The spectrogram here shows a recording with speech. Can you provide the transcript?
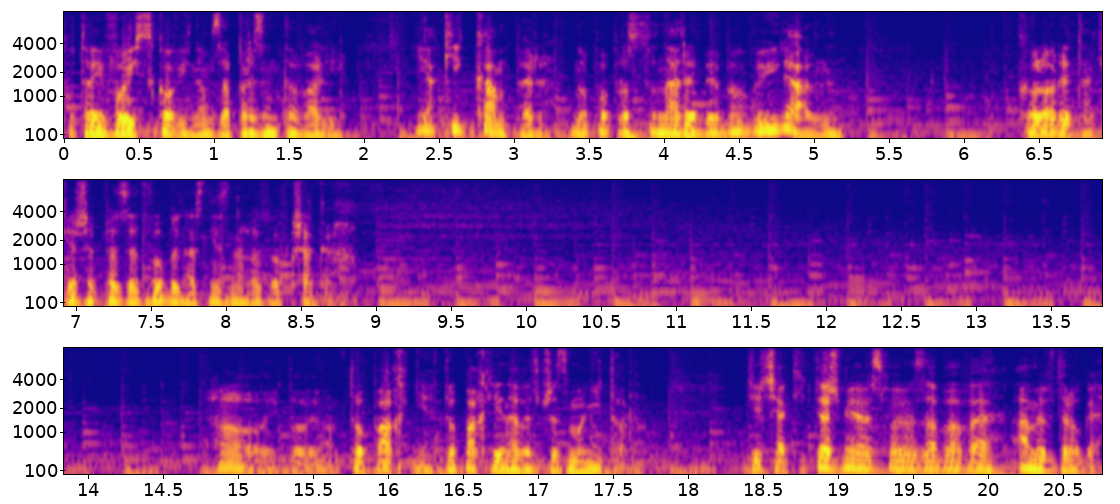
tutaj wojskowi nam zaprezentowali. Jaki kamper? No po prostu na ryby byłby idealny. Kolory takie, że PZW by nas nie znalazło w krzakach. Oj, powiem wam, to pachnie. To pachnie nawet przez monitor. Dzieciaki też miały swoją zabawę, a my w drogę.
